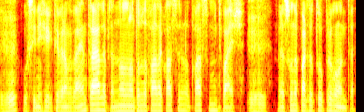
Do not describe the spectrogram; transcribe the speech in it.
uhum. o que significa que tiveram que dar entrada, portanto não, não estamos a falar da classe, classe muito baixa. Uhum. Mas a segunda parte da tua pergunta,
